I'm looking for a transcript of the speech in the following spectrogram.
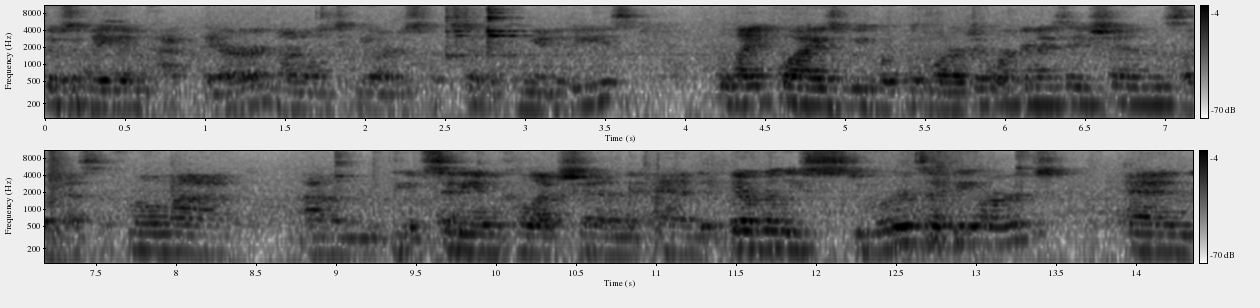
there's a big impact there, not only to the artists but to the communities. Likewise, we work with larger organizations like SF MoMA, um, the Obsidian Collection, and they're really stewards of the art, and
